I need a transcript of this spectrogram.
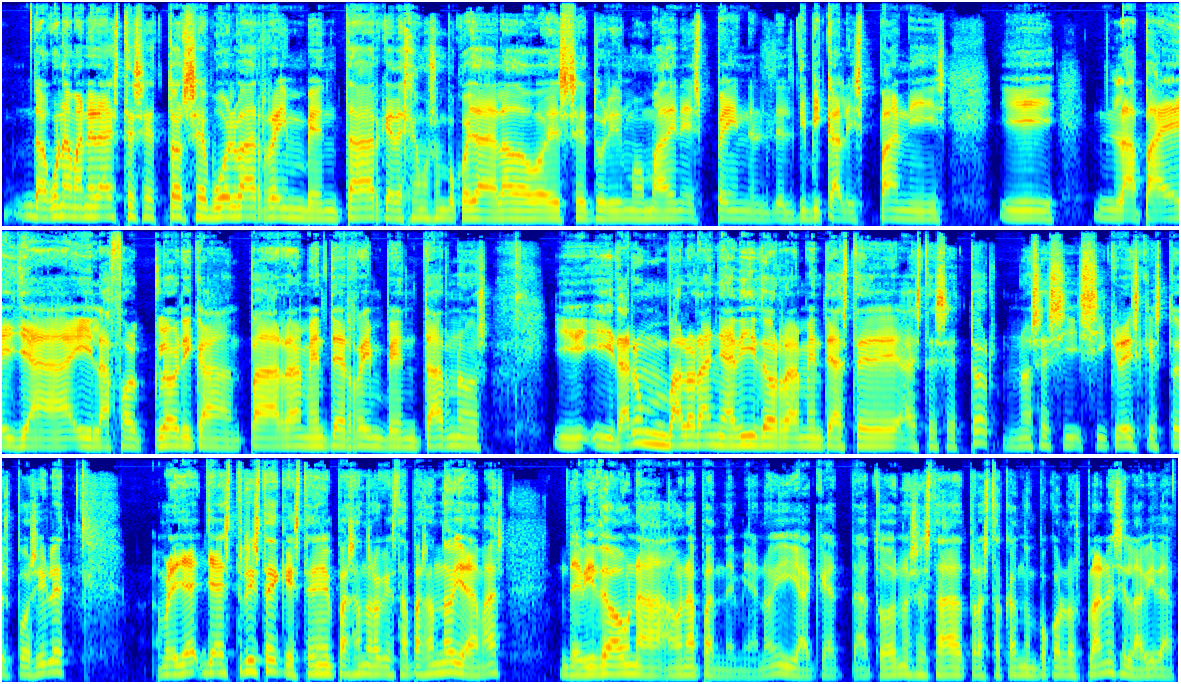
de alguna manera este sector se vuelva a reinventar, que dejemos un poco ya de lado ese turismo made in Spain, el del typical y la paella y la folclórica para realmente reinventarnos y, dar un valor añadido realmente a este, a este sector? No sé si, si creéis que esto es posible. Hombre, ya, es triste que esté pasando lo que está pasando y además debido a una, a una pandemia, ¿no? Y a que a, todos nos está trastocando un poco los planes y la vida.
